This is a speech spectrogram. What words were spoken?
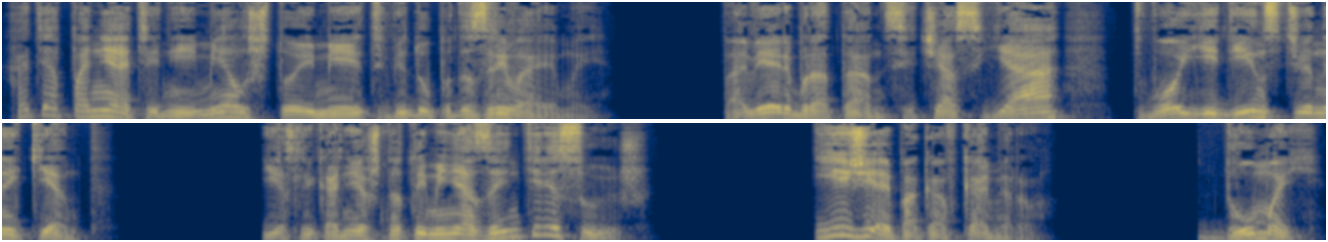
хотя понятия не имел, что имеет в виду подозреваемый. «Поверь, братан, сейчас я твой единственный Кент. Если, конечно, ты меня заинтересуешь. Езжай пока в камеру. Думай».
